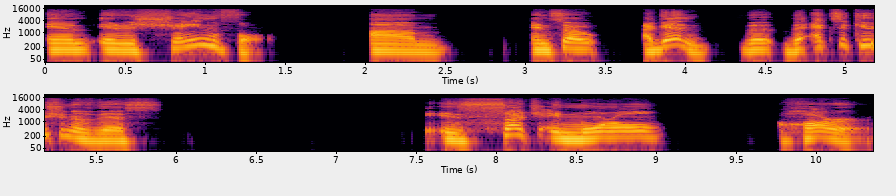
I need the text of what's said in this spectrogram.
And it is shameful. Um, and so again, the, the execution of this is such a moral horror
